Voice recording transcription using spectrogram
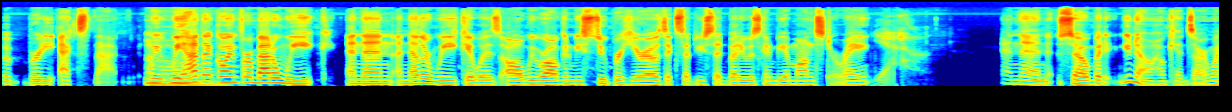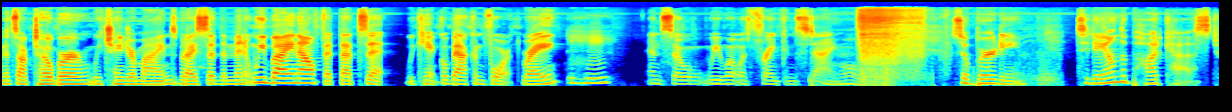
But Birdie X that. We we had Oh. that going for about a week, and then another week it was all we were all going to be superheroes, except you said Buddy was going to be a monster, right? yeah. And then, so, but you know how kids are. When it's October, we change our minds. But I said the minute we buy an outfit, that's it. We can't go back and forth, right? Mm-hmm. And so we went with Frankenstein. So, Birdie, today on the podcast,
